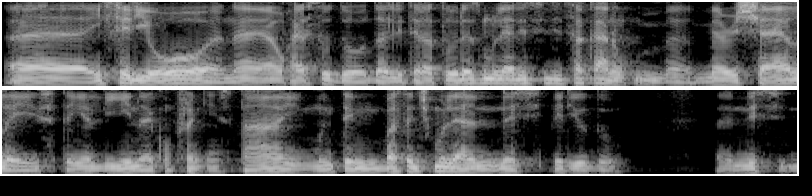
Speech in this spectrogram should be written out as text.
uh, inferior, né? Ao resto do, da literatura, as mulheres se destacaram. Mary Shelley, você tem ali, né? Com Frankenstein, muito, tem bastante mulher nesse período, nesse,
